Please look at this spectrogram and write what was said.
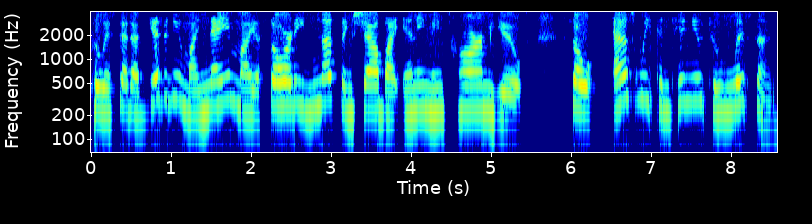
who has said, I've given you my name, my authority. Nothing shall by any means harm you. So as we continue to listen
